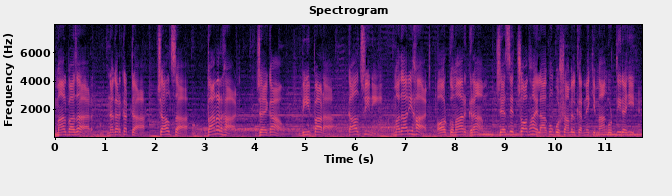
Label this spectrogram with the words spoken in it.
माल बाज़ार नगरकट्टा, चालसा, बानरहाट, जयगांव, बीरपाड़ा, कालचीनी, मदारीहाट और कुमार ग्राम जैसे चौदह इलाकों को शामिल करने की मांग उठती रही है।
